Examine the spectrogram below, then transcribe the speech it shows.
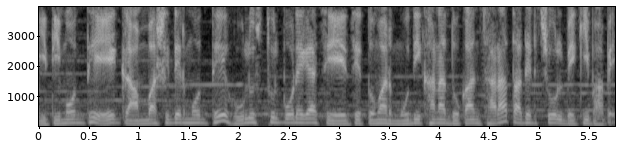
ইতিমধ্যে গ্রামবাসীদের মধ্যে হুলুস্থুল পড়ে গেছে যে তোমার মুদিখানা দোকান ছাড়া তাদের চলবে কীভাবে।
